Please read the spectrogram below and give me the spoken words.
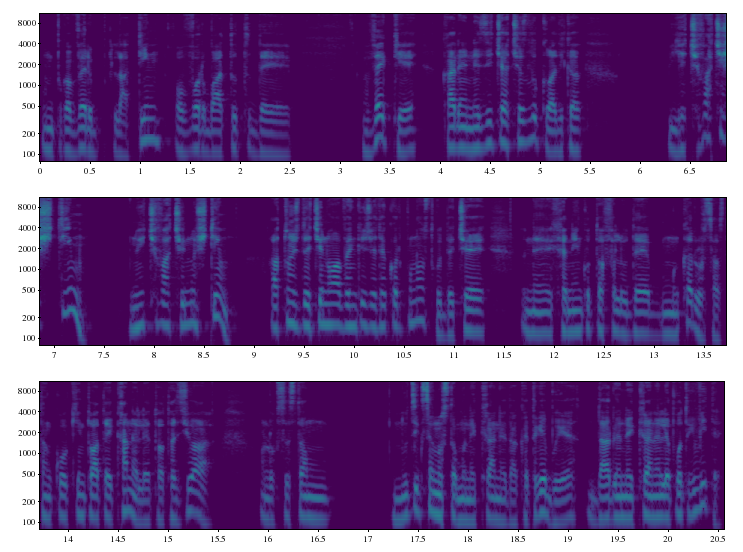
Un proverb latin, o vorbă atât de veche, care ne zice acest lucru, adică e ceva ce știm, nu e ceva ce nu știm. Atunci de ce nu avem grijă de corpul nostru? De ce ne hrănim cu tot felul de mâncăruri, să stăm cu ochii în toate ecranele toată ziua, în loc să stăm nu zic să nu stăm în ecrane dacă trebuie, dar în ecranele potrivite.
